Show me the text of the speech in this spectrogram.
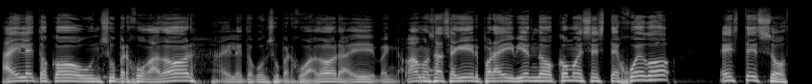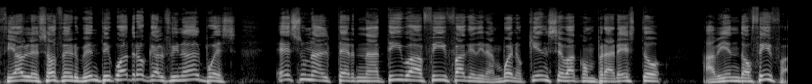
Ahí le tocó un superjugador. Ahí le tocó un superjugador. Ahí, venga, vamos a seguir por ahí viendo cómo es este juego. Este Sociable Soccer 24, que al final, pues, es una alternativa a FIFA que dirán, bueno, ¿quién se va a comprar esto habiendo FIFA?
